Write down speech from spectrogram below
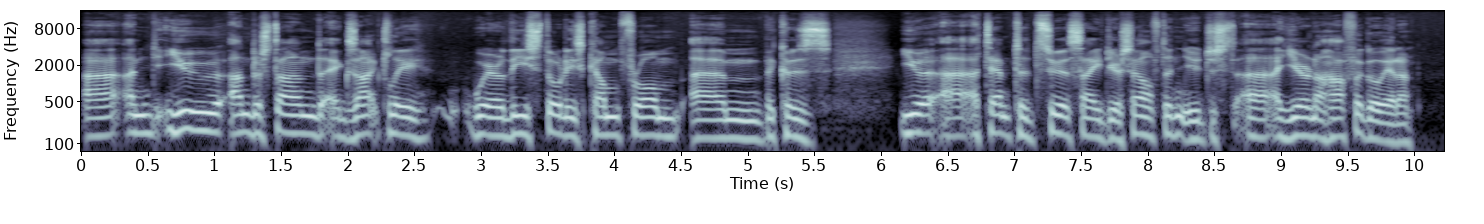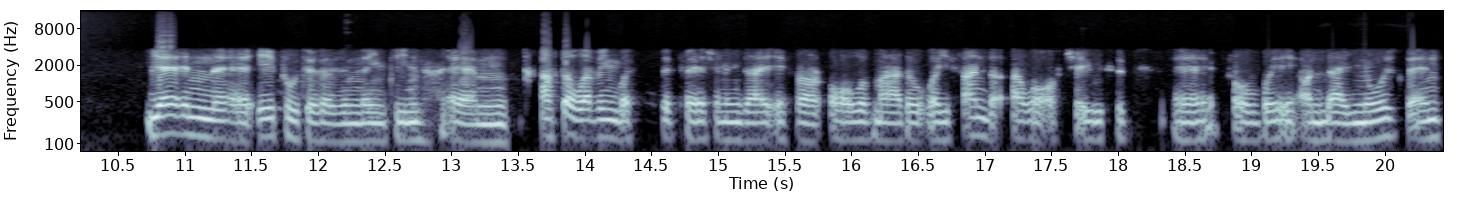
Uh, and you understand exactly where these stories come from um, because you uh, attempted suicide yourself, didn't you, just uh, a year and a half ago, Aaron? Yeah, in uh, April 2019. Um, after living with depression and anxiety for all of my adult life and a lot of childhood, uh, probably undiagnosed, then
